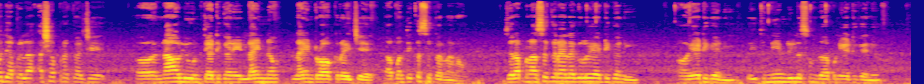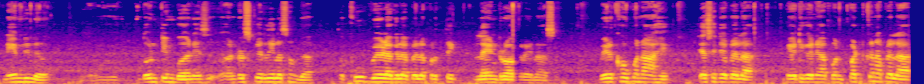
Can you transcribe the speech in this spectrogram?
मध्ये आपल्याला अशा प्रकारचे नाव लिहून त्या ठिकाणी लाईन नम लाईन ड्रॉ करायचे आहे आपण ते कसं करणार आहोत? जर आपण असं करायला गेलो या ठिकाणी या ठिकाणी तर इथं नेम लिहिलं समजा आपण या ठिकाणी. नेम लिहिलं दोन टिंब आणि अंडरस्केअर दिलं समजा तर खूप वेळ लागेल आपल्याला प्रत्येक लाईन ड्रॉ करायला असं. वेळ खाऊपणा आहे. त्यासाठी आपल्याला या ठिकाणी आपण पटकन आपल्याला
